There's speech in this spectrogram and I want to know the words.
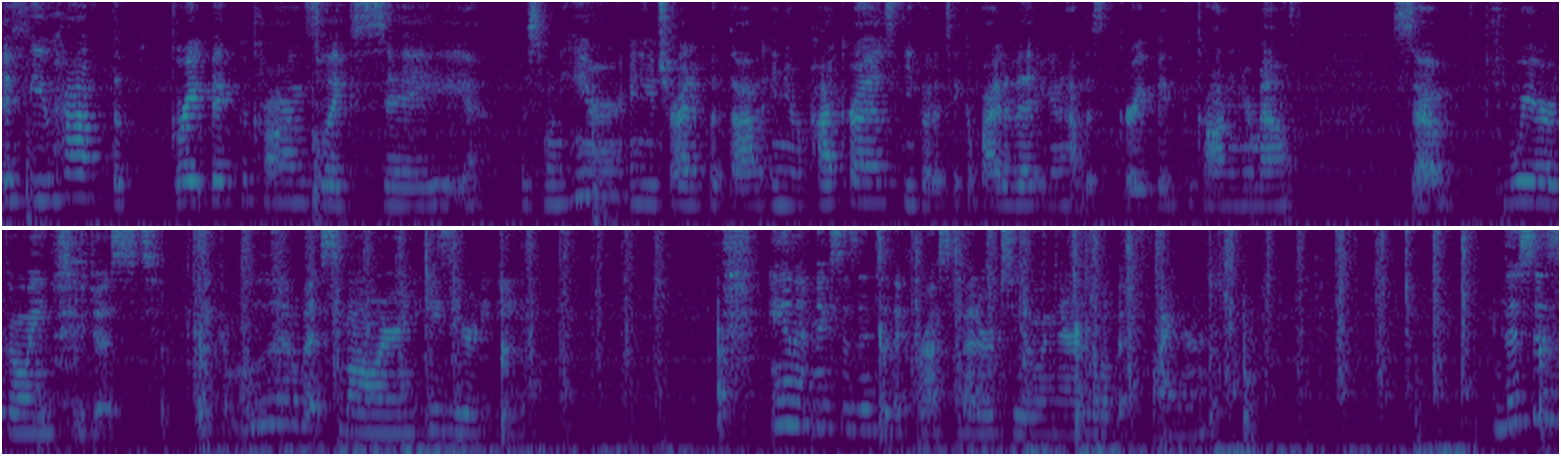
If you have the great big pecans, like say this one here, and you try to put that in your pie crust, you go to take a bite of it, you're to have this great big pecan in your mouth. So we're going to just make them a little bit smaller and easier to eat. And it mixes into the crust better too when they're a little bit finer. This is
